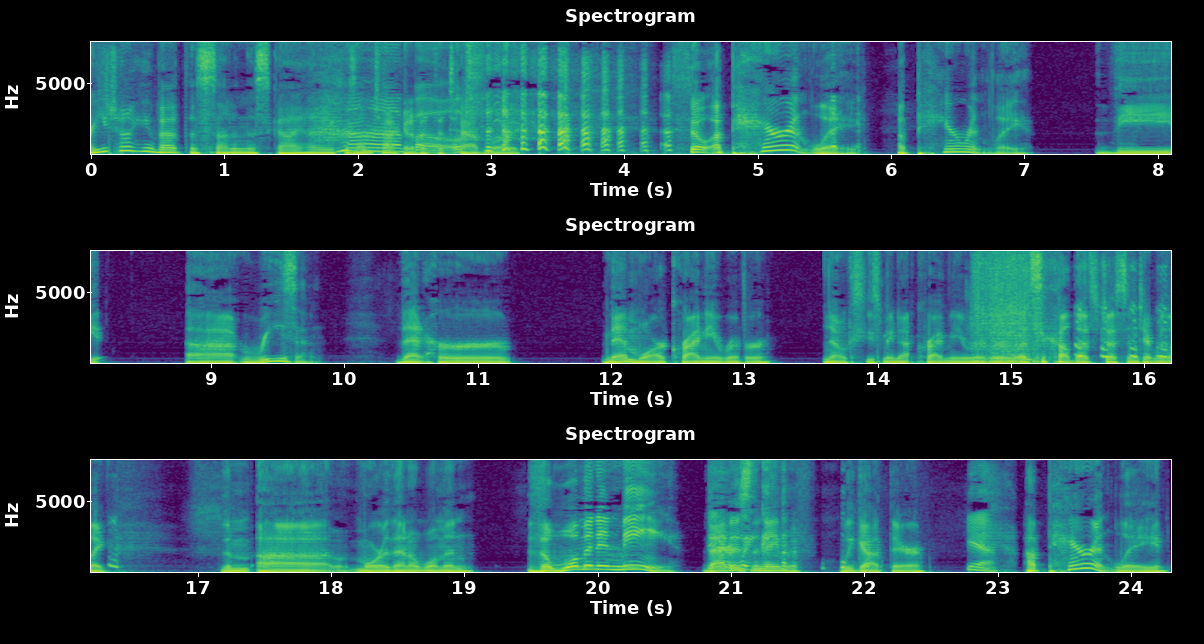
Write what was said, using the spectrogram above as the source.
Are you talking about the sun in the sky, honey? Because I'm talking about the tabloid. so apparently, apparently, the uh, reason that her memoir, Cry Me a River, no, excuse me, not Cry Me a River. What's it called? That's Justin Timberlake. The uh, more than a woman, the woman in me. That There is the name of. We got there. Yeah. Apparently,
